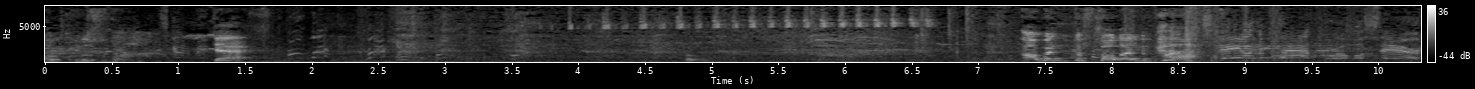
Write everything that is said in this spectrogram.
What the fuck was that? Death. I went to follow the path. Stay on the path, we're almost there!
